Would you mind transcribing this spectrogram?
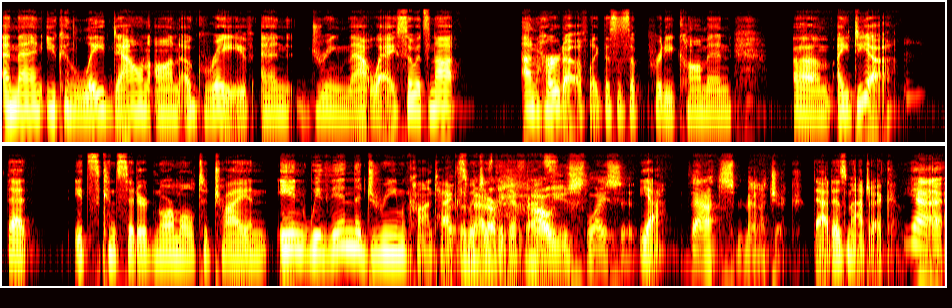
And then you can lay down on a grave and dream that way. So it's not unheard of. Like this is a pretty common um, idea that it's considered normal to try and in within the dream context, No which matter is the difference. how you slice it, yeah, that's magic. that is magic. Yeah.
